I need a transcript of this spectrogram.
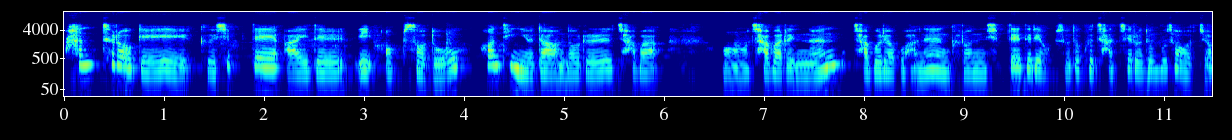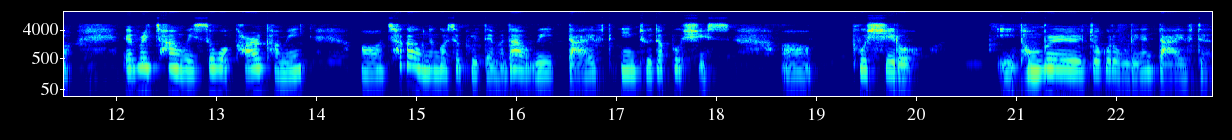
한 트럭에 그 10대 아이들이 없어도 hunting you down, 너를 잡아, 어, 잡아내는, 잡으려고 하는 그런 10대들이 없어도 그 자체로도 무서웠죠. Every time we saw a car coming, 어, 차가 오는 것을 볼 때마다 we dived into the bushes. 어, 부시로 이 덤불 쪽으로 우리는 dived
